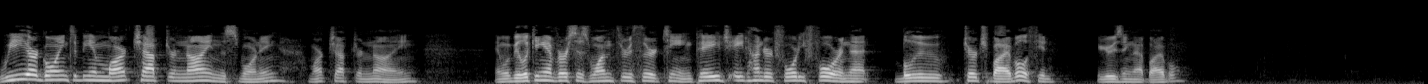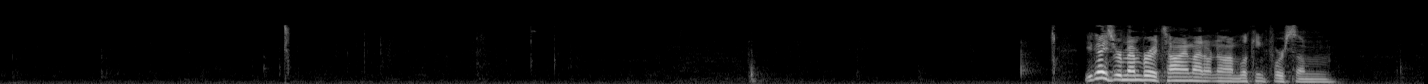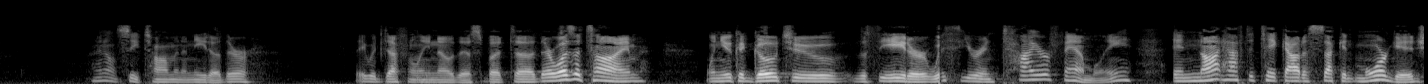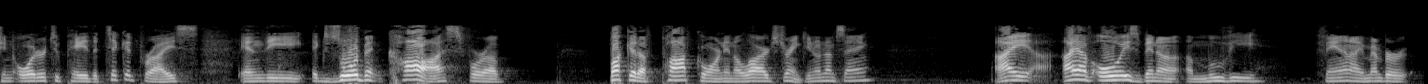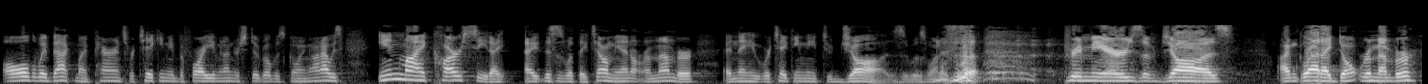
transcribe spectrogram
We are going to be in Mark chapter 9 this morning. Mark chapter 9. And we'll be looking at verses 1 through 13. Page 844 in that blue church Bible, if you're using that Bible. You guys remember a time, I don't know, I'm looking for some. I don't see Tom and Anita. They're, they would definitely know this. But uh, there was a time when you could go to the theater with your entire family and not have to take out a second mortgage in order to pay the ticket price and the exorbitant cost for a bucket of popcorn and a large drink. You know what I'm saying? I I have always been a, a movie fan. I remember all the way back, my parents were taking me before I even understood what was going on. I was in my car seat. I, I this is what they tell me. I don't remember, and they were taking me to Jaws. It was one of the premieres of Jaws. I'm glad I don't remember.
